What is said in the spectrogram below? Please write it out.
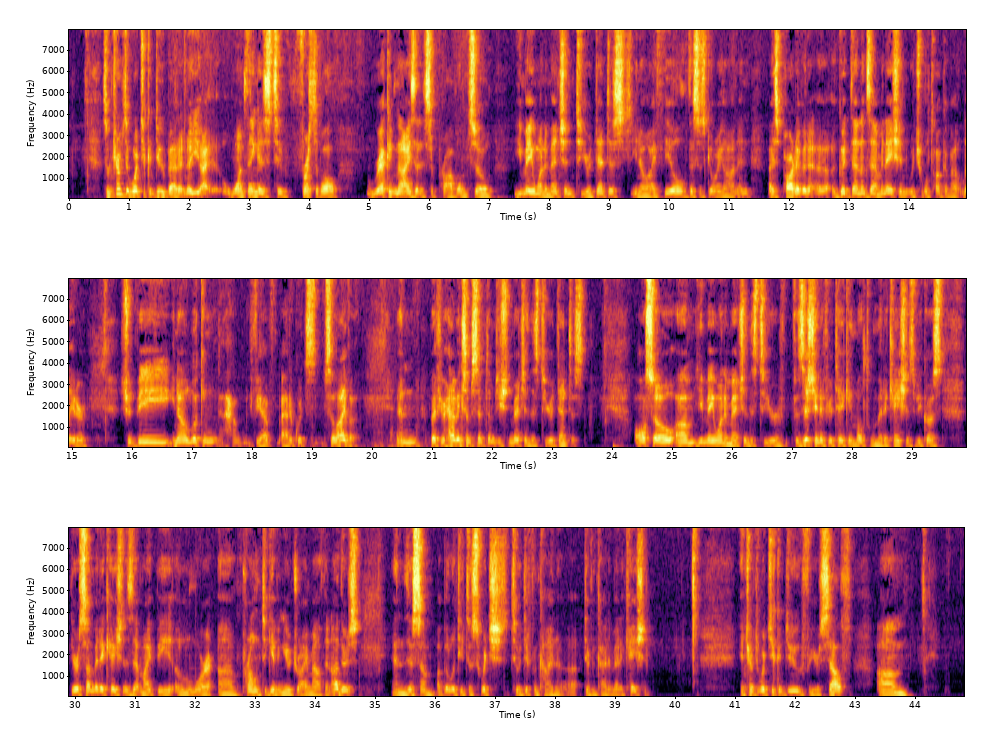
So, in terms of what you can do about it, now you, I, one thing is to first of all recognize that it's a problem. So, you may want to mention to your dentist, you know, I feel this is going on, and as part of it, a, a good dental examination, which we'll talk about later, should be, you know, looking how if you have adequate saliva, and but if you're having some symptoms, you should mention this to your dentist. Also, um, you may want to mention this to your physician if you're taking multiple medications because there are some medications that might be a little more um, prone to giving you dry mouth than others, and there's some ability to switch to a different kind of uh, different kind of medication. In terms of what you can do for yourself, um,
